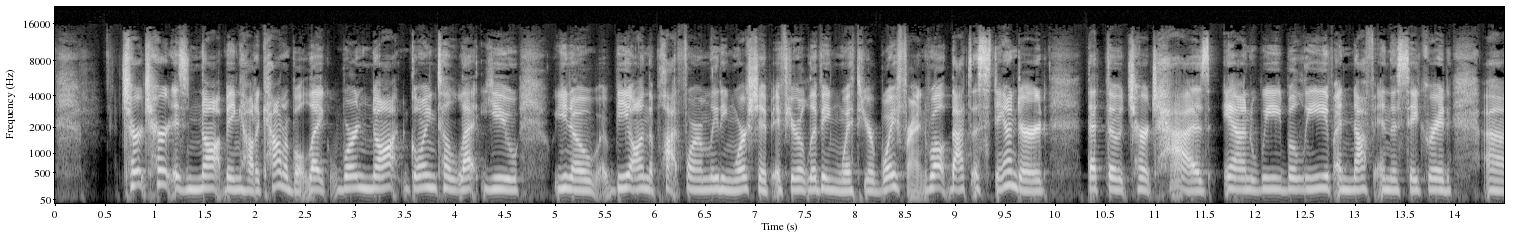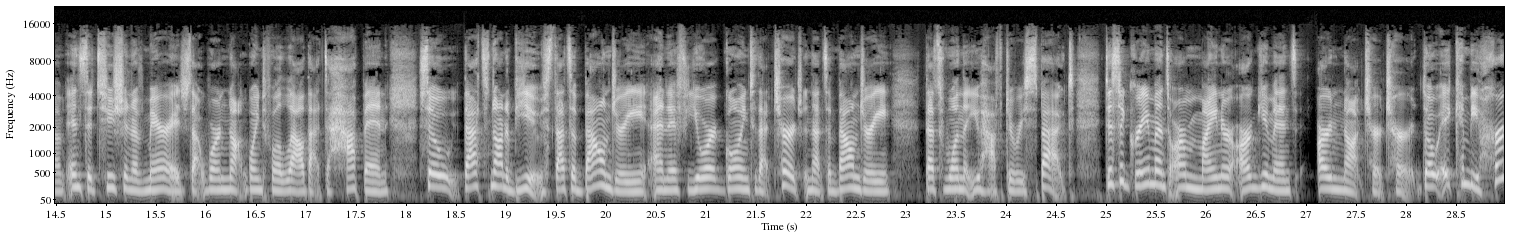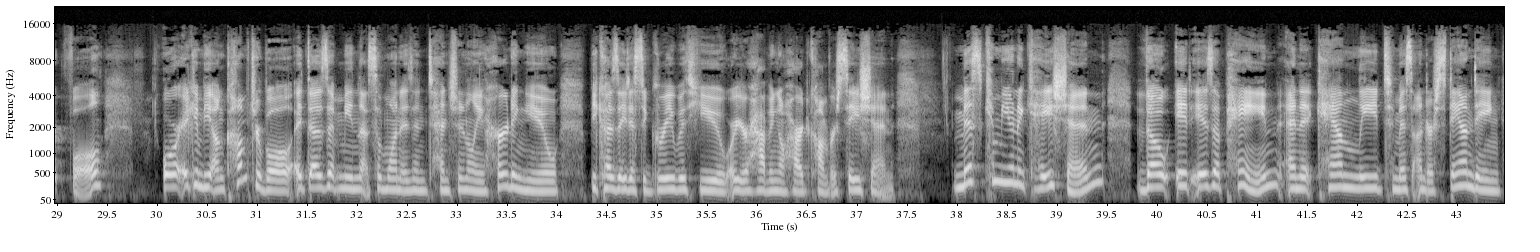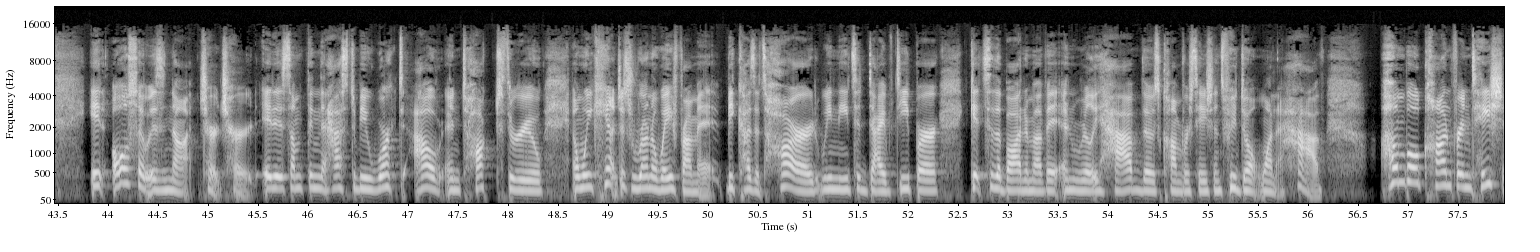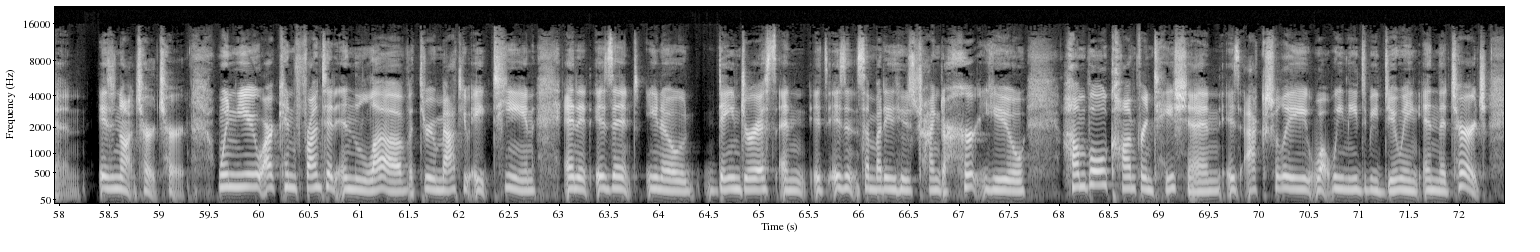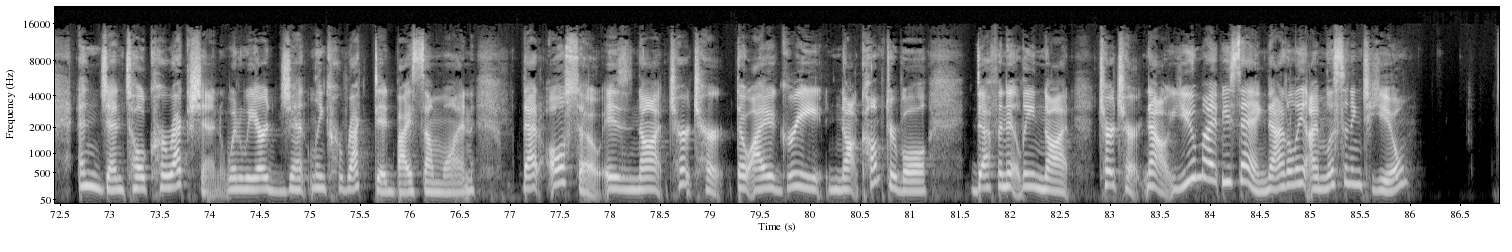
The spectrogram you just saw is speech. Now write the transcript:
church hurt is not being held accountable. Like we're not going to let you, you know, be on the platform leading worship if you're living with your boyfriend. Well, that's a standard that the church has. And we believe enough in the sacred um, institution of marriage that we're not going to allow that to happen. So that's not abuse. That's a boundary. And if you're going to that church and that's a boundary, that's one that you have to respect. Disagreements or minor arguments are not church hurt, though it can be hurtful or it can be uncomfortable, it doesn't mean that someone is intentionally hurting you because they disagree with you or you're having a hard conversation. Miscommunication, though it is a pain and it can lead to misunderstanding, it also is not church hurt. It is something that has to be worked out and talked through. And we can't just run away from it because it's hard. We need to dive deeper, get to the bottom of it, and really have those conversations we don't want to have. Humble confrontation is not church hurt. When you are confronted in love through Matthew 18 and it isn't, you know, dangerous and it isn't somebody who's trying to hurt you, humble confrontation is actually what we need to be doing in the church. And gentle correction, when we are gently corrected by someone, that also is not church hurt. Though I agree, not comfortable, definitely not church hurt. Now, you might be saying, Natalie, I'm listening to you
